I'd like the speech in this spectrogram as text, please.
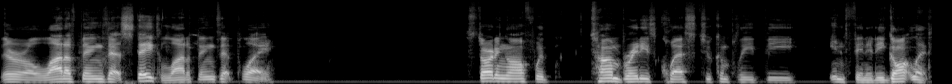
There are a lot of things at stake, a lot of things at play. Starting off with Tom Brady's quest to complete the Infinity Gauntlet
